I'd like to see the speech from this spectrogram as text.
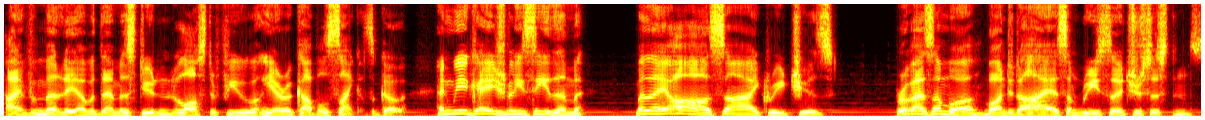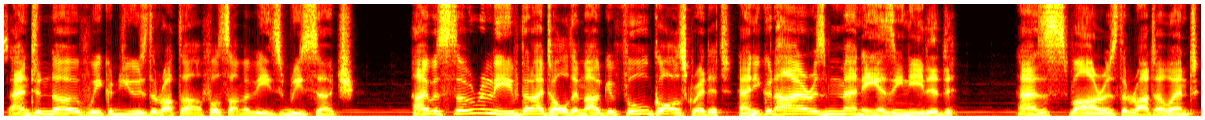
I am familiar with them as student lost a few here a couple cycles ago, and we occasionally see them, but they are psi creatures. Professor Moore wanted to hire some research assistants and to know if we could use the Ratar for some of his research. I was so relieved that I told him I would give full course credit and he could hire as many as he needed. As far as the rotter went,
